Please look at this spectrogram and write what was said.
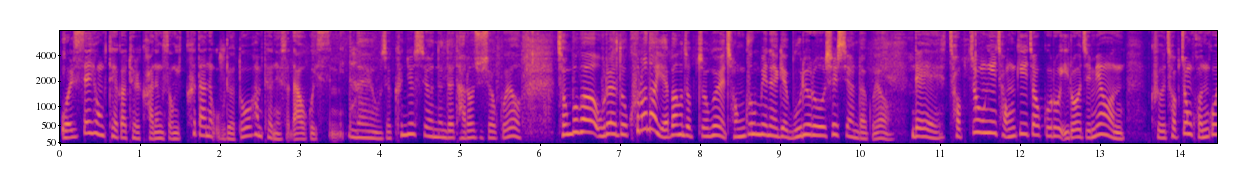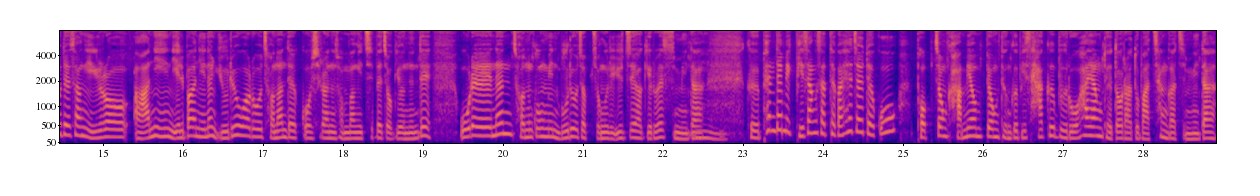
월세 형태가 될 가능성이 크다는 우려도 한편에서 나오고 있습니다. 네, 어제 큰 뉴스였는데 다뤄주셨고요. 정부가 올해도 코로나 예방 접종을 전 국민에게 무료로 실시한다고요. 네, 접종이 정기적으로 이루어지면 그 접종 권고 대상이 일어 아닌 일반인은 유료화로 전환될 것이라는 전망이 지배적이었는데 올해는 전 국민 무료 접종을 유지하기로 했습니다. 음. 그 팬데믹 비상 사태가 해제되고 법정 감염병 등급이 4급으로 하향되더라도 마찬가지입니다.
